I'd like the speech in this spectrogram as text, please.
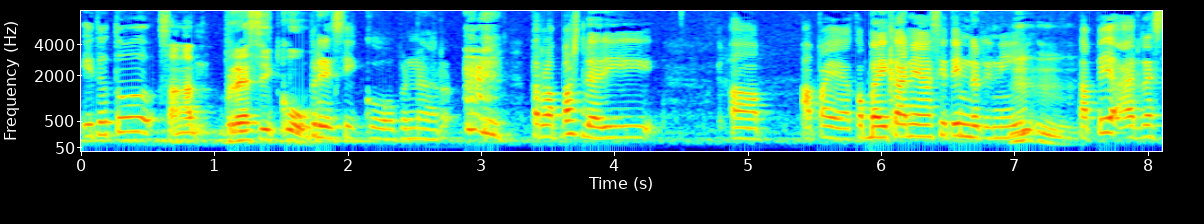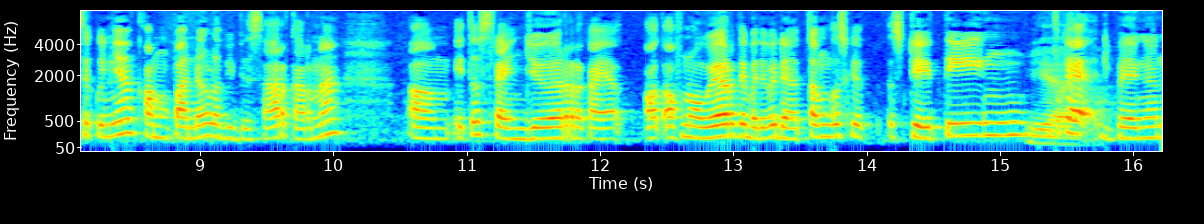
itu tuh sangat beresiko. beresiko benar. Terlepas dari uh, apa ya kebaikannya si Tinder ini, Mm-mm. tapi resikonya kamu pandang lebih besar karena um, itu stranger kayak out of nowhere tiba-tiba datang terus, dating itu Iya. kayak di bayangan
